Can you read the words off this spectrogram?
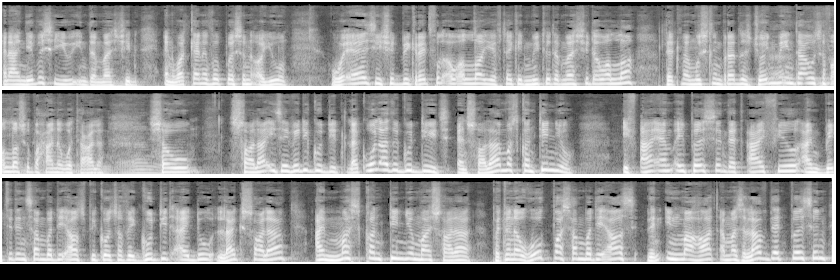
and I never see you in the masjid. And what kind of a person are you? Whereas you should be grateful, oh Allah, you have taken me to the masjid, oh Allah, let my Muslim brothers join me in the house of Allah subhanahu wa ta'ala. So, salah is a very good deed, like all other good deeds, and salah must continue if I am a person that I feel I'm better than somebody else because of a good deed I do, like salah, I must continue my salah. But when I walk past somebody else, then in my heart I must love that person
